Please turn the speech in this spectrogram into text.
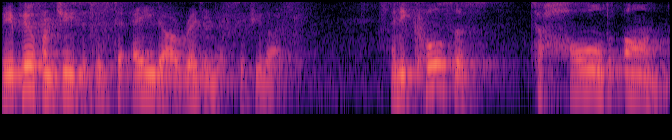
The appeal from Jesus is to aid our readiness, if you like. And he calls us to hold on,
